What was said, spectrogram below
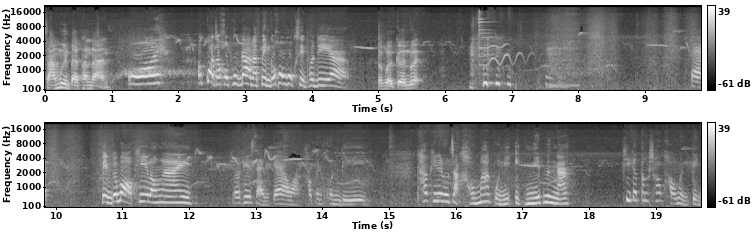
38,000 ด่านโอ้ยแล้วกว่าจะครบทุกด่านนะปิ่นก็คง 60 พอดีอะเผลอๆเกินด้วย แต่ปิ่นก็บอกพี่แล้วไงว่าพี่แสนแก้วอะเขาเป็นคนดี ถ้าพี่ได้รู้จักเขามากกว่านี้อีกนิดนึงนะ พี่ก็ต้องชอบเขาเหมือนปิ่น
